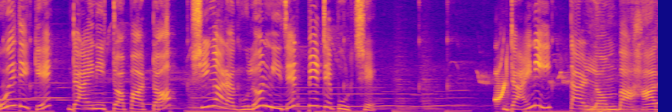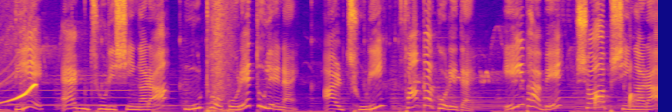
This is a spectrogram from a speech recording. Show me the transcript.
ওইদিকে ডাইনি টপা টপ সিঙ্গারাগুলো নিজের পেটে পুড়ছে। ডাইনি তার লম্বা হাত দিয়ে এক ঝুড়ি সিঙ্গারা মুঠো করে তুলে নেয় আর ঝুড়ি ফাঁকা করে দেয়। এইভাবে সব সিঙ্গারা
